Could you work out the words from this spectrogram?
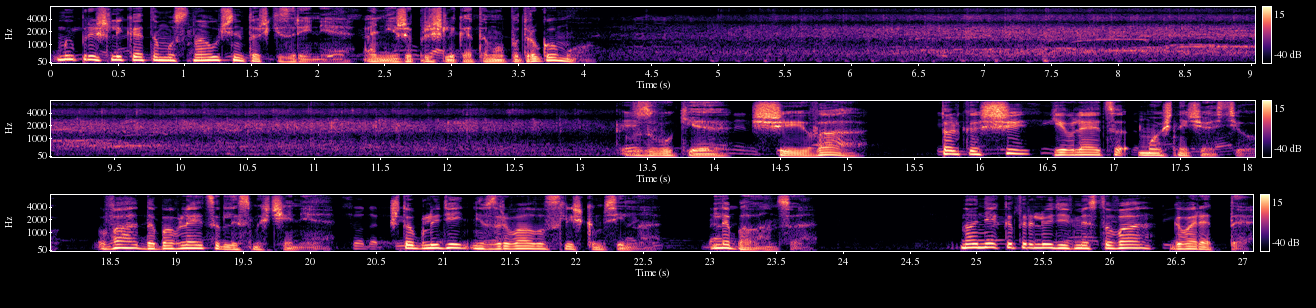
Мы пришли к этому с научной точки зрения, они же пришли к этому по-другому. в звуке «ши-ва». Только «ши» является мощной частью. «Ва» добавляется для смягчения, чтобы людей не взрывало слишком сильно, для баланса. Но некоторые люди вместо «ва» говорят «т».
